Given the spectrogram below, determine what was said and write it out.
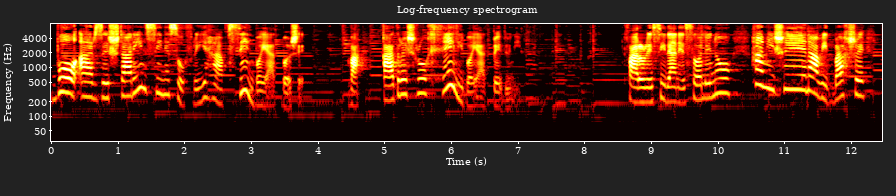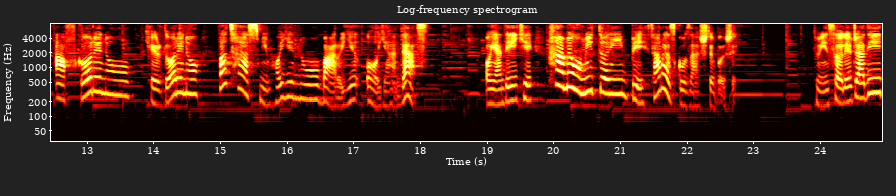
با ارزشترین سین سفره هفت سین باید باشه و قدرش رو خیلی باید بدونیم فرارسیدن سال نو همیشه نوید بخش افکار نو، کردار نو و تصمیم های نو برای آینده است. آینده ای که همه امید داریم بهتر از گذشته باشه. تو این سال جدید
